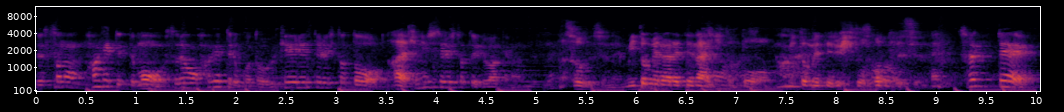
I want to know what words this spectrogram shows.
でそのハゲててもそれをハゲてることを受け入れてる人と、はい。気にしてる人といるわけなんですね。そうですよね。認められてない人と認めてる人です。よね。それって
